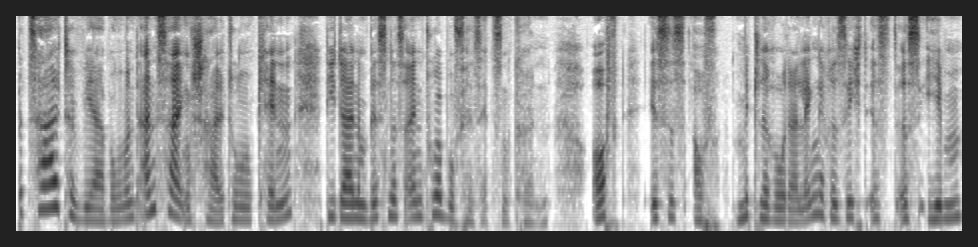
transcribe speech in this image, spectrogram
bezahlte Werbung und Anzeigenschaltungen kennen, die deinem Business einen Turbo versetzen können. Oft ist es auf mittlere oder längere Sicht ist es eben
